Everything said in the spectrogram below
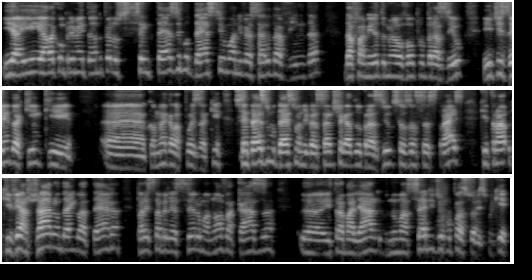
E aí ela cumprimentando pelo centésimo décimo aniversário da vinda da família do meu avô para o Brasil e dizendo aqui que é, como é que ela pôs aqui? Centésimo décimo aniversário de chegada do Brasil dos seus ancestrais que, que viajaram da Inglaterra para estabelecer uma nova casa eh, e trabalhar numa série de ocupações. Porque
